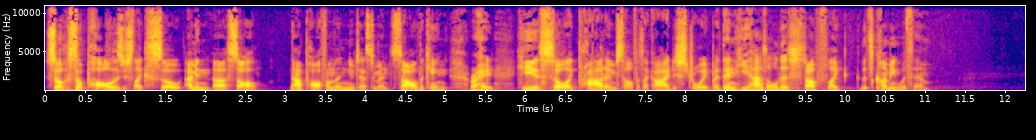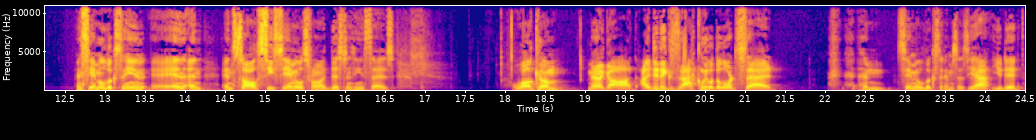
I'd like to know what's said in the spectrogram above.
So, so Paul is just like so, I mean, uh, Saul, not Paul from the New Testament, Saul the king, right? He is so like proud of himself. It's like, oh, I destroyed. But then he has all this stuff like that's coming with him. And Samuel looks at him, and, and, and Saul sees Samuel from a distance, and he says, Welcome, man of God. I did exactly what the Lord said. And Samuel looks at him and says, Yeah, you did?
